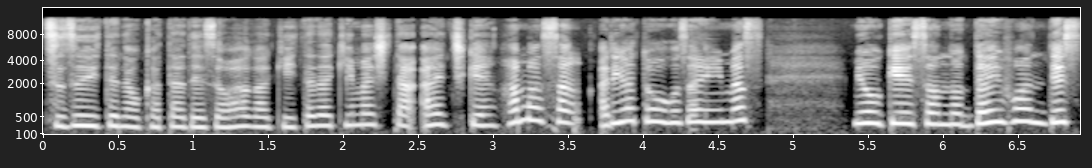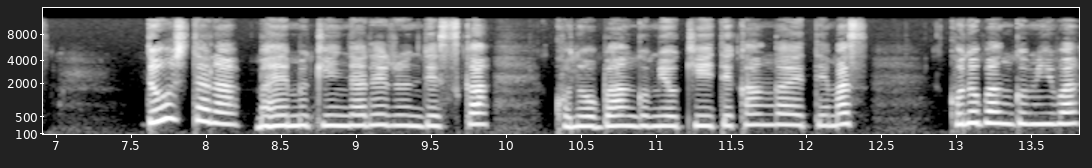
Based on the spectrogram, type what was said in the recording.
続いての方です。おはがきいただきました。愛知県浜さん、ありがとうございます。妙慶さんの大ファンです。どうしたら前向きになれるんですか？この番組を聞いて考えてます。この番組は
